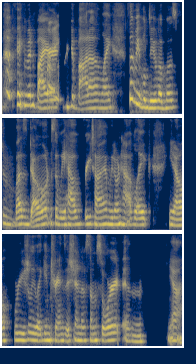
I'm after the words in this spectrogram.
We've been fired right. at bottom. Like some people do, but most of us don't. So we have free time. We don't have like, you know, we're usually like in transition of some sort. And yeah.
